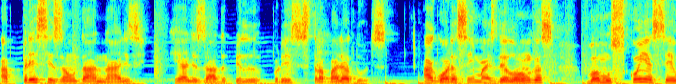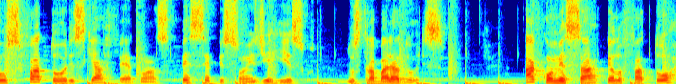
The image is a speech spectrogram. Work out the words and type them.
a precisão da análise realizada pelo, por esses trabalhadores. Agora, sem mais delongas, vamos conhecer os fatores que afetam as percepções de risco dos trabalhadores. A começar pelo fator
